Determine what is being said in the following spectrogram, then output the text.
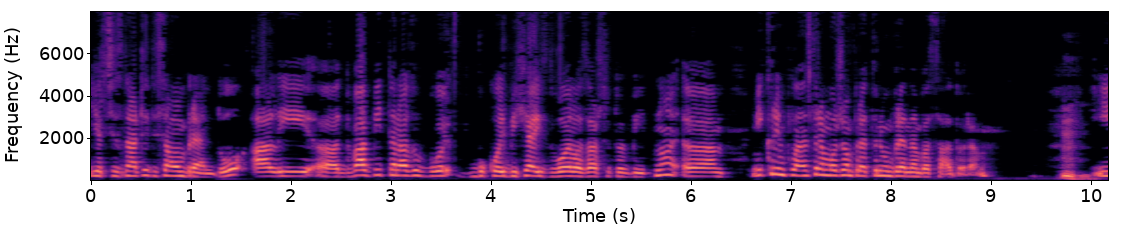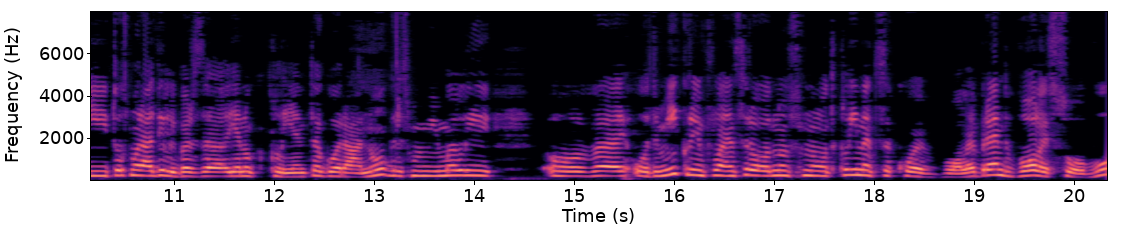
jer će značiti samom brendu, ali uh, dva bitna razloga koji bih ja izdvojila zašto je to bitno. Uh, mikroinfluencera možemo pretvoriti u brend ambasadora. Mhm. I to smo radili baš za jednog klijenta, Goranu, gde smo imali ovaj, od mikroinfluencera, odnosno od klinaca koje vole brand, vole sobu,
